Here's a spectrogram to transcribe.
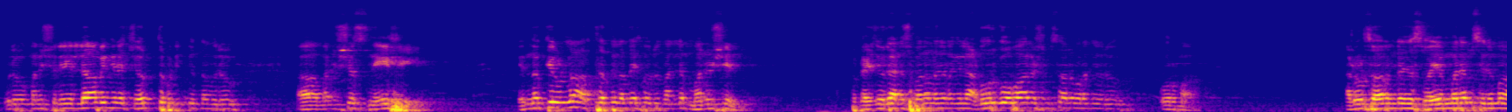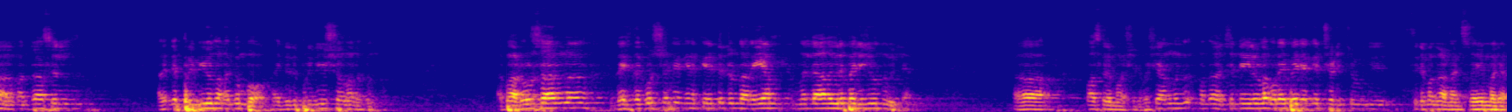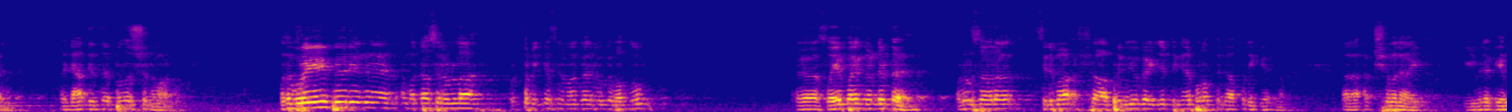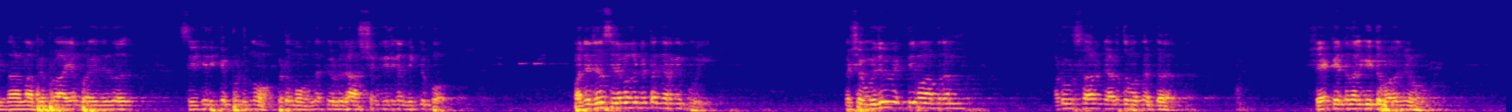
ഒരു മനുഷ്യരെ എല്ലാം ഇങ്ങനെ ചേർത്ത് പിടിക്കുന്ന ഒരു മനുഷ്യ സ്നേഹി എന്നൊക്കെയുള്ള അർത്ഥത്തിൽ അദ്ദേഹം ഒരു നല്ല മനുഷ്യൻ. ഇപ്പൊ കഴിഞ്ഞ ഒരു അനുസ്മരണ ചടങ്ങിൽ അടൂർ ഗോപാലകൃഷ്ണൻ സാർ പറഞ്ഞൊരു ഓർമ്മ. അടൂർ സാറിന്റെ സ്വയംവരം സിനിമ മദ്രാസിൽ അതിന്റെ പ്രിവ്യൂ നടക്കുമ്പോൾ അതിന്റെ ഒരു പ്രിവ്യൂ ഷോ നടക്കുന്നു. അപ്പൊ അടൂർ സാറിന് അദ്ദേഹത്തെ കുറിച്ചൊക്കെ ഇങ്ങനെ കേട്ടിട്ടുണ്ട് അറിയാം എന്നല്ലാതെ ഒരു പരിചയമൊന്നുമില്ല. ഭാസ്കരൻ പക്ഷെ അന്ന് ചെന്നൈയിലുള്ള കുറെ പേരൊക്കെ ക്ഷണിച്ചു ഈ സിനിമ കാണാൻ സ്വയംവരം അതിന്റെ ആദ്യത്തെ പ്രദർശനമാണ്. അത് കുറേ പേര് ഇങ്ങനെ മദ്രാസിലുള്ള ഒട്ടുമിക്ക സിനിമാക്കാരും ഒക്കെ വന്നു സ്വയംവരം കണ്ടിട്ട് അടൂർ സാറ് സിനിമ പ്രിവ്യൂ കഴിഞ്ഞിട്ട് ഇങ്ങനെ പുറത്ത് കാത്തു അക്ഷമനായി. ഇവരൊക്കെ എന്താണ് അഭിപ്രായം പറയുന്നത്? സ്വീകരിക്കപ്പെടുന്നോ പെടുമോ എന്നൊക്കെയുള്ള ഒരു ആശങ്കയിൽ നിൽക്കുമ്പോൾ പലരും സിനിമ കണ്ടിട്ടങ്ങ് ഇറങ്ങിപ്പോയി. പക്ഷെ ഒരു വ്യക്തി മാത്രം അടൂർ സാറിന്റെ അടുത്ത് വന്നിട്ട് ഷേക്ക് എന്നെ നൽകിയിട്ട് പറഞ്ഞു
